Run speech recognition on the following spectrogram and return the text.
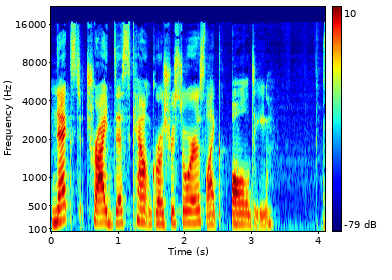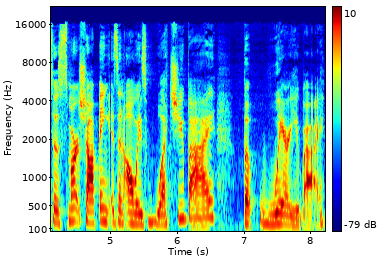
Next, try discount grocery stores like Aldi. So, smart shopping isn't always what you buy, but where you buy.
